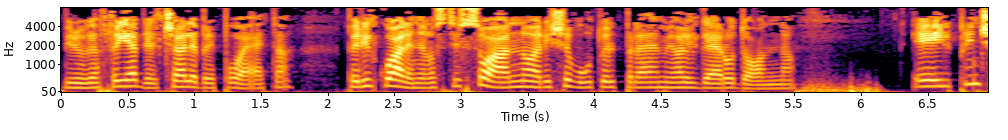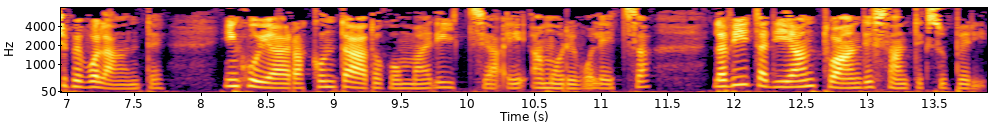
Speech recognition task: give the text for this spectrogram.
biografia del celebre poeta, per il quale nello stesso anno ha ricevuto il premio Alghero Donna, e Il Principe Volante, in cui ha raccontato con malizia e amorevolezza la vita di Antoine de Saint-Exupéry.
